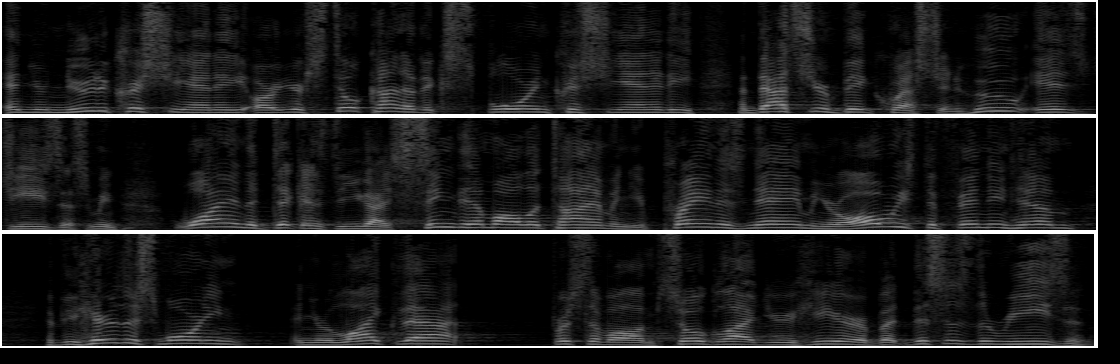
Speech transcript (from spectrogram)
and you're new to Christianity or you're still kind of exploring Christianity, and that's your big question who is Jesus? I mean, why in the dickens do you guys sing to him all the time and you pray in his name and you're always defending him? If you're here this morning and you're like that, first of all, I'm so glad you're here, but this is the reason.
